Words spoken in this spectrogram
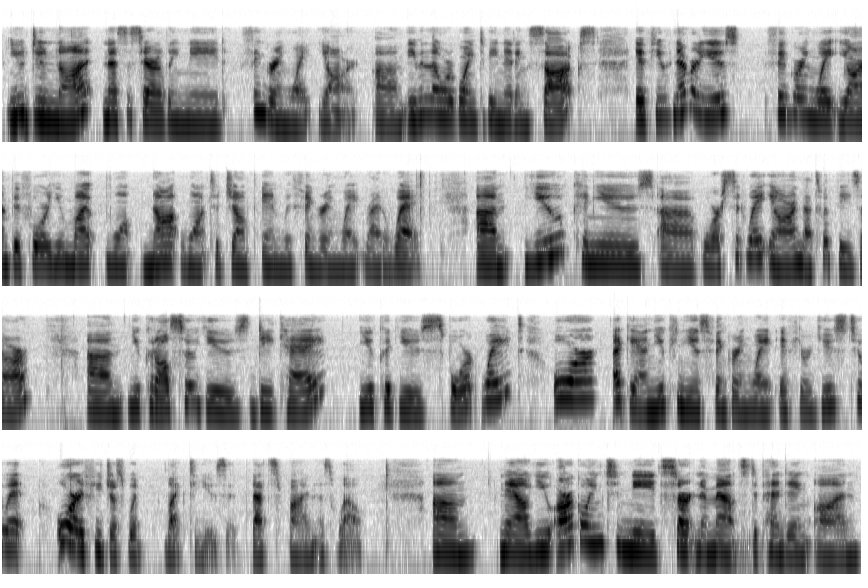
you do not necessarily need fingering weight yarn. Um, even though we're going to be knitting socks, if you've never used fingering weight yarn before, you might want, not want to jump in with fingering weight right away. Um, you can use uh, worsted weight yarn, that's what these are. Um, you could also use DK, you could use sport weight, or again, you can use fingering weight if you're used to it, or if you just would like to use it, that's fine as well. Um, now, you are going to need certain amounts depending on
